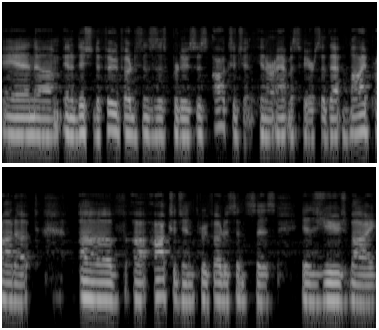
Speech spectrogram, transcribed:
And um, in addition to food, photosynthesis produces oxygen in our atmosphere. So that byproduct of uh, oxygen through photosynthesis is used by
